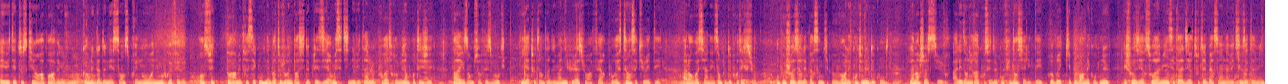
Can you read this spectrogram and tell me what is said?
Évitez tout ce qui est en rapport avec vous, comme les dates de naissance, prénoms ou animaux préférés. Ensuite, paramétrer ses comptes n'est pas toujours une partie de plaisir, mais c'est inévitable pour être bien protégé. Par exemple, sur Facebook, il y a tout un tas de manipulations à faire pour rester en sécurité. Alors voici un exemple de protection. On peut choisir les personnes qui peuvent voir les contenus de compte. La marche à suivre, aller dans les raccourcis de confidentialité, rubrique qui peut voir mes contenus, et choisir soit ami, c'est-à-dire toutes les personnes avec qui vous êtes ami,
